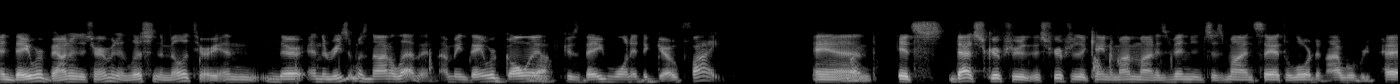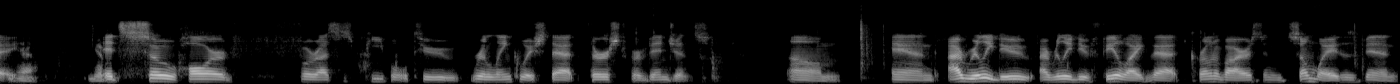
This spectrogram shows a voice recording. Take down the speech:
and they were bound and determined to enlist in the military and there and the reason was 9/11. I mean, they were going Yeah. because they wanted to go fight. And it's that scripture, the scripture that came to my mind is vengeance is mine, saith the Lord, and I will repay yeah, Yep. it's so hard for us as people to relinquish that thirst for vengeance um, and i really do i really do feel like that coronavirus in some ways has been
